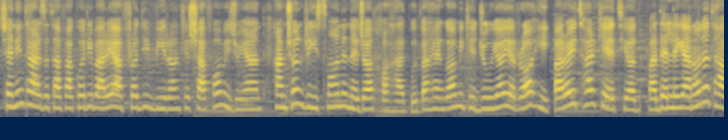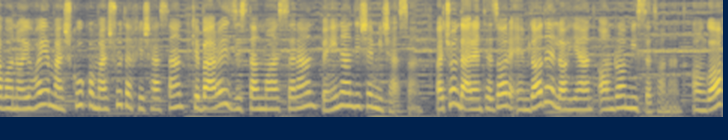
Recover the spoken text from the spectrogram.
چنین طرز تفکری برای افرادی ویران که شفا میجویند همچون ریسمان نجات خواهد بود و هنگامی که جویای راهی برای ترک اعتیاد و دلنگران توانایی های مشکوک و مشروط خیش هستند که برای زیستن موثرند به این اندیشه میچسبند و چون در انتظار امداد الهیند آن را میستانند. آنگاه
